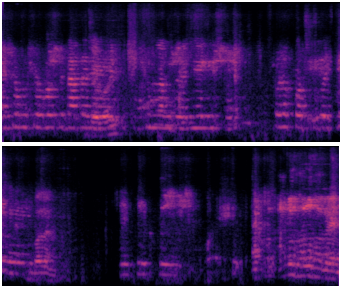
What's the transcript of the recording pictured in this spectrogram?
আর সমস্যা বলতে দাদা যে শুনলাম যে নিয়ে গেছে। কোনো কষ্ট হয়েছে। বলেন। এখন আরও ভালো হবেন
